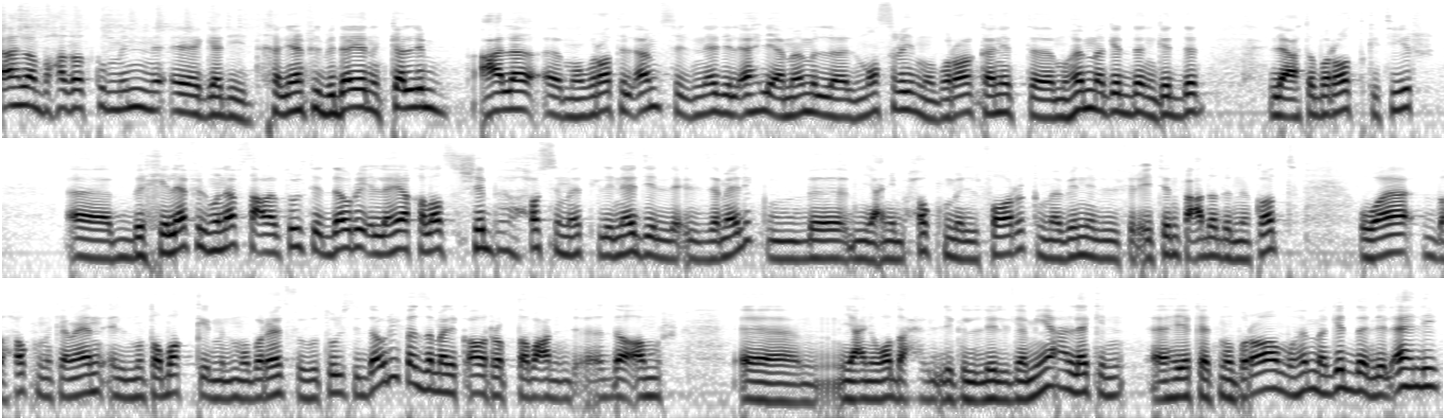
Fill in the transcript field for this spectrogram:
أهلا بحضراتكم من جديد. خلينا في البداية نتكلم على مباراة الأمس للنادي الأهلي أمام المصري. المباراه كانت مهمة جدا جدا لاعتبارات كتير. بخلاف المنافسة على بطولة الدوري اللي هي خلاص شبه حسمت لنادي الزمالك يعني بحكم الفارق ما بين الفرقتين في عدد النقاط وبحكم كمان المتبقي من مباريات في بطولة الدوري فالزمالك قرب طبعا ده أمر يعني واضح للجميع لكن هي كانت مباراة مهمة جدا للأهلي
